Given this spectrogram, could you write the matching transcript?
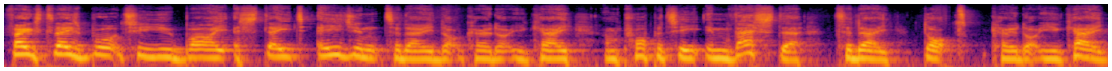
Folks, today's brought to you by estateagenttoday.co.uk and propertyinvestortoday.co.uk.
